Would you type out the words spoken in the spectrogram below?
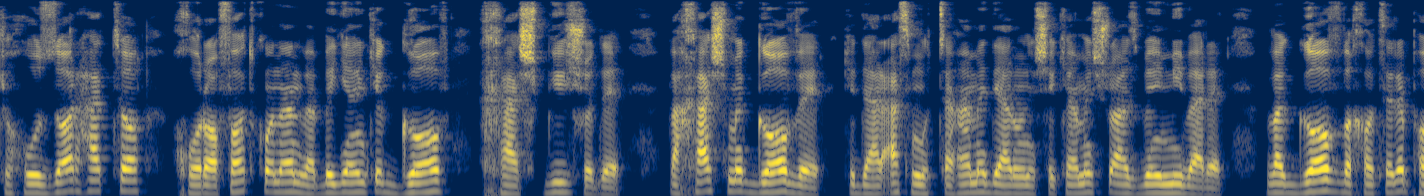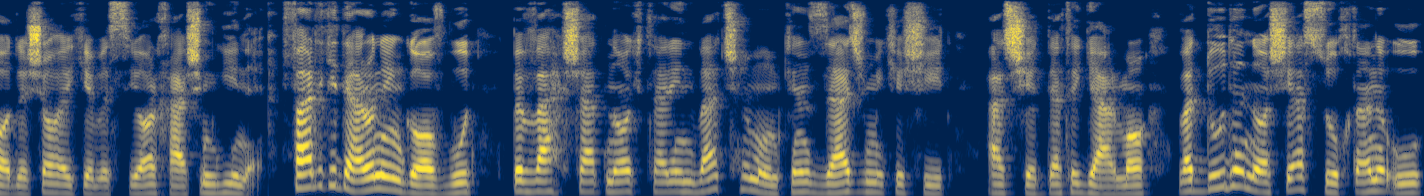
که حضار حتی خرافات کنن و بگن که گاو خشمگین شده و خشم گاوه که در اصل متهم درون شکمش رو از بین می‌بره و گاو به خاطر پادشاهی که بسیار خشمگینه فردی که درون این گاو بود به وحشتناکترین وجه ممکن زج می‌کشید از شدت گرما و دود ناشی از سوختن او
